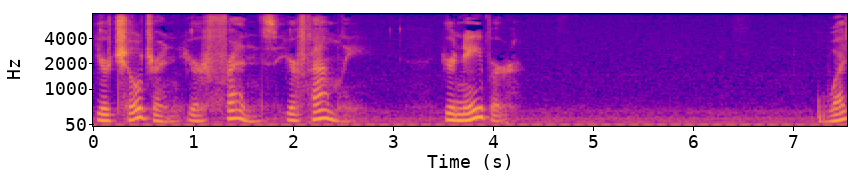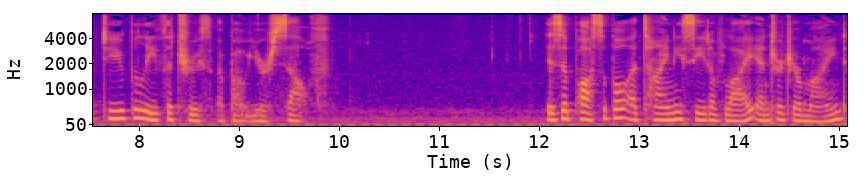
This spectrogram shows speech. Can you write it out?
your children, your friends, your family, your neighbor? What do you believe the truth about yourself? Is it possible a tiny seed of lie entered your mind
